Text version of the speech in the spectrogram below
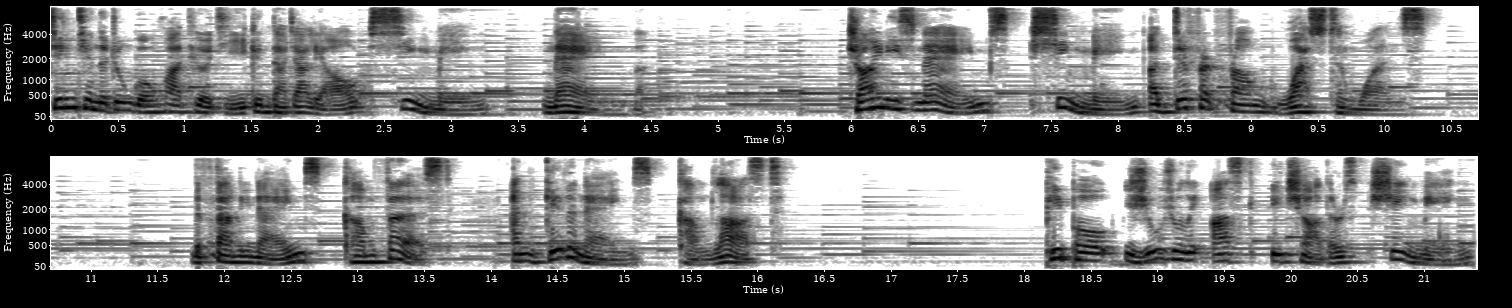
今天的中国文化特辑跟大家聊姓名 （name）。Chinese names 姓名 are different from Western ones. The family names come first and given names come last. People usually ask each other's 姓名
